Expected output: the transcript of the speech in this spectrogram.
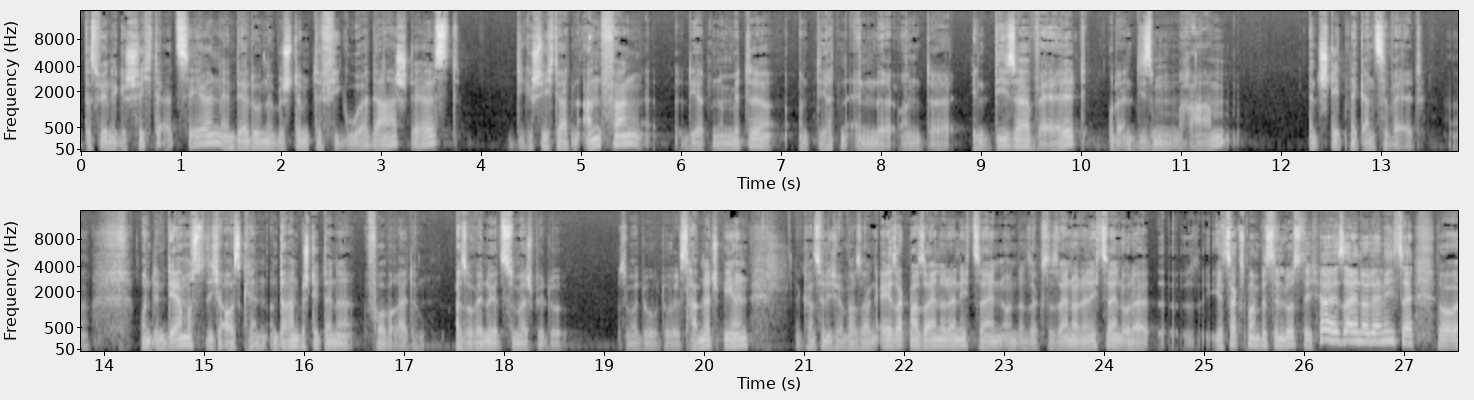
dass wir eine Geschichte erzählen, in der du eine bestimmte Figur darstellst. Die Geschichte hat einen Anfang, die hat eine Mitte und die hat ein Ende. Und äh, in dieser Welt oder in diesem Rahmen entsteht eine ganze Welt. Und in der musst du dich auskennen. Und daran besteht deine Vorbereitung. Also wenn du jetzt zum Beispiel, du, sag mal, du, du willst Hamlet spielen, dann kannst du nicht einfach sagen, ey, sag mal sein oder nicht sein. Und dann sagst du sein oder nicht sein. Oder äh, jetzt sagst du mal ein bisschen lustig, hey, sein oder nicht sein. So,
